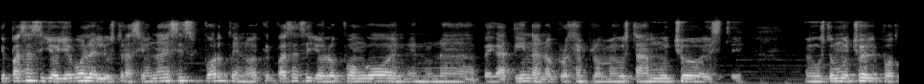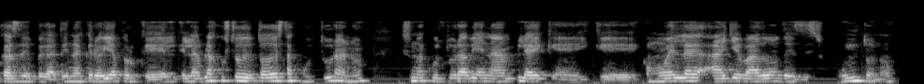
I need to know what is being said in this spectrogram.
¿qué pasa si yo llevo la ilustración a ese soporte, ¿no? ¿Qué pasa si yo lo pongo en, una pegatina, ¿no? Por ejemplo, me gustaba mucho, este, me gustó mucho el podcast de Pegatina Criolla porque él, él, habla justo de toda esta cultura, ¿no? Es una cultura bien amplia y que, y que como él ha llevado desde su punto, ¿no?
